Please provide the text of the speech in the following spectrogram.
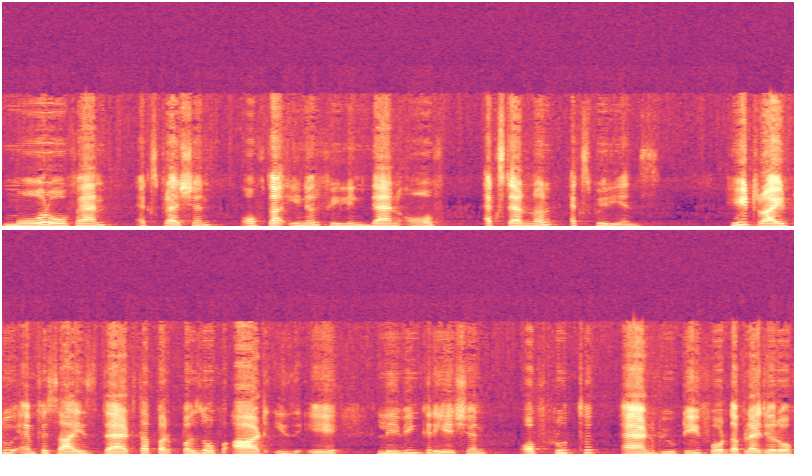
more of an expression of the inner feeling than of external experience. He tried to emphasize that the purpose of art is a living creation of truth and beauty for the pleasure of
